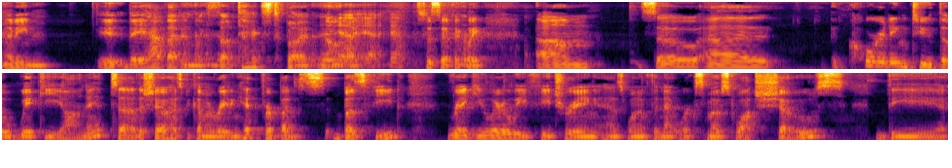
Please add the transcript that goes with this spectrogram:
I mean, it, they have that in like subtext, but not yeah, like yeah, yeah. specifically. Um, so, uh, according to the wiki on it, uh, the show has become a rating hit for Buzz, BuzzFeed, regularly featuring as one of the network's most watched shows. The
